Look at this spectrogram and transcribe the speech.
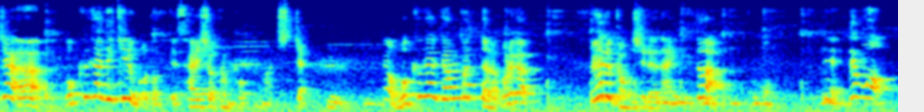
じゃあ僕ができることって最初多分僕、まあ、ちっちゃい。でも僕が頑張ったらこれが増えるかもしれないとは思って。でも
